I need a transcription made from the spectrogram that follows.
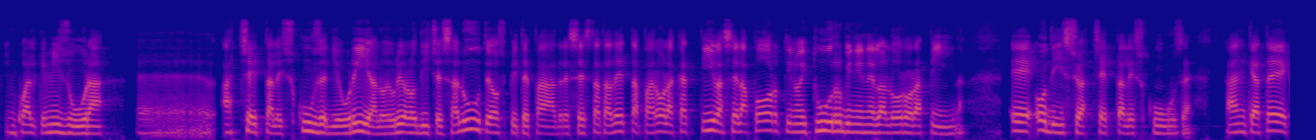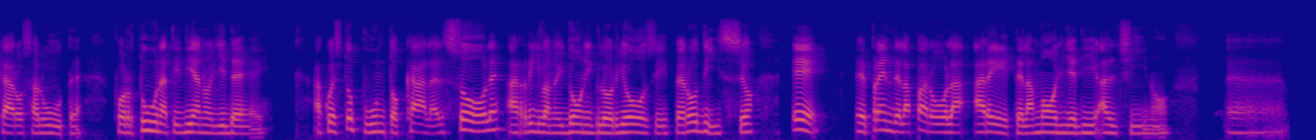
in qualche misura eh, accetta le scuse di Eurialo. Eurialo dice salute ospite padre, se è stata detta parola cattiva se la portino i turbini nella loro rapina. E Odisseo accetta le scuse. Anche a te, caro salute, fortuna ti diano gli dei. A questo punto cala il sole, arrivano i doni gloriosi per Odisseo e eh, prende la parola Arete, la moglie di Alcino. Eh,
